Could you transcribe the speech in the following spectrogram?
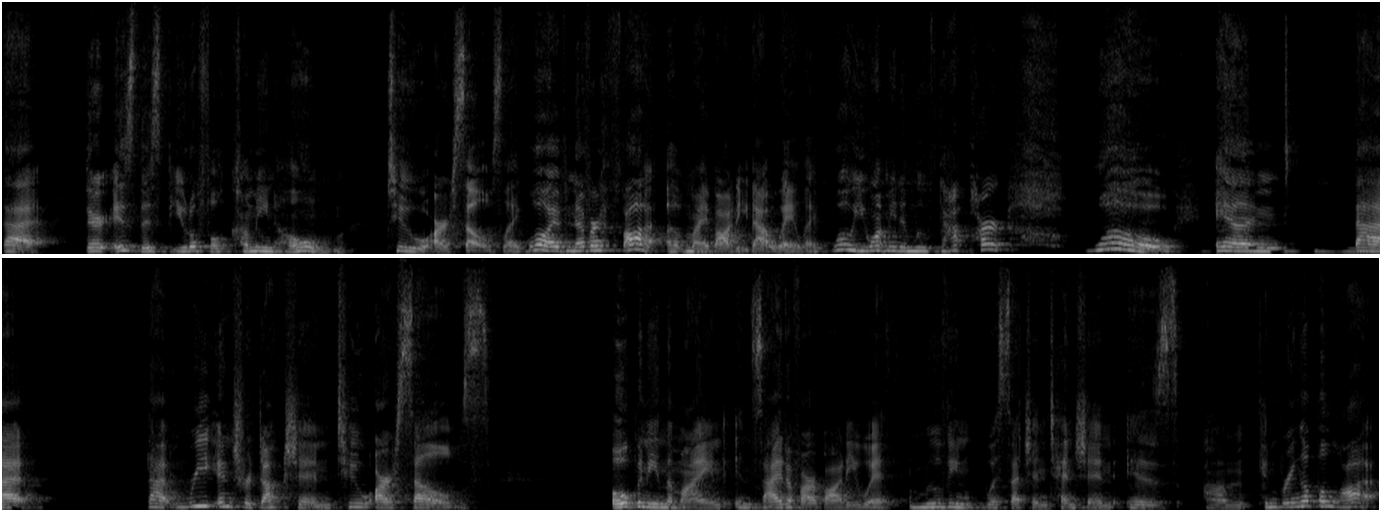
that there is this beautiful coming home to ourselves. Like whoa i've never thought of my body that way. Like whoa you want me to move that part? Whoa. And mm-hmm. that that reintroduction to ourselves opening the mind inside of our body with moving with such intention is um, can bring up a lot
